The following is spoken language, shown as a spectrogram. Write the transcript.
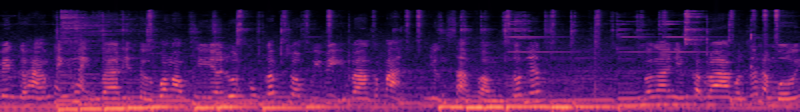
Bên cửa hàng thanh Đức Hạnh và điện tử Quang Ngọc thì à, luôn cung cấp cho quý vị và các bạn những sản phẩm tốt nhất. Vâng, à, những cặp loa còn rất là mới.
